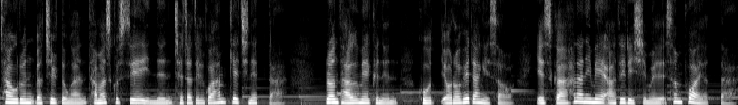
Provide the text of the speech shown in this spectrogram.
사울은 며칠 동안 다마스쿠스에 있는 제자들과 함께 지냈다. 그런 다음에 그는 곧 여러 회당에서 예수가 하나님의 아들이심을 선포하였다.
